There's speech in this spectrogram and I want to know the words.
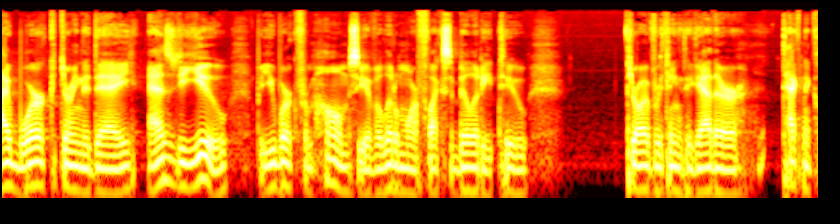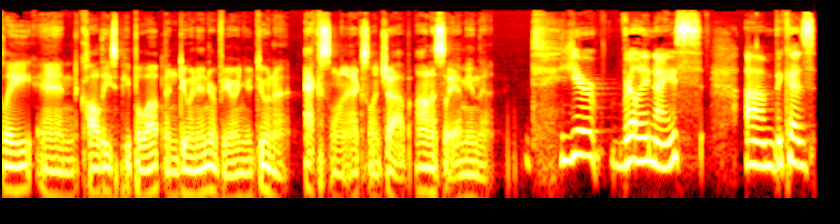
I work during the day, as do you, but you work from home, so you have a little more flexibility to throw everything together technically and call these people up and do an interview. And you're doing an excellent, excellent job. Honestly, I mean that. You're really nice um, because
